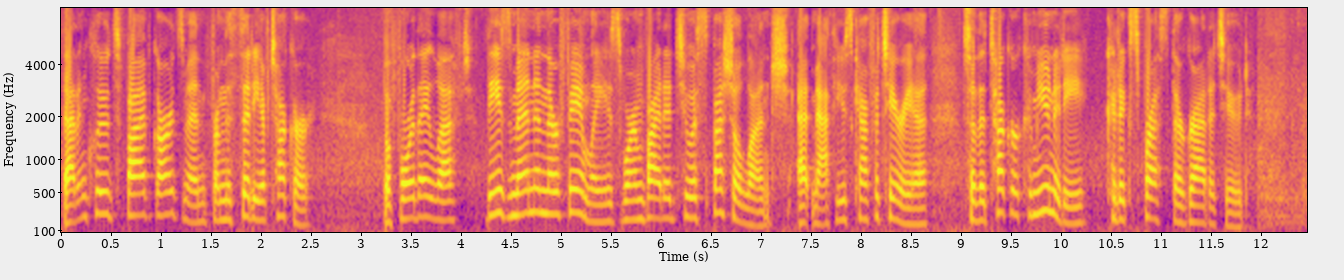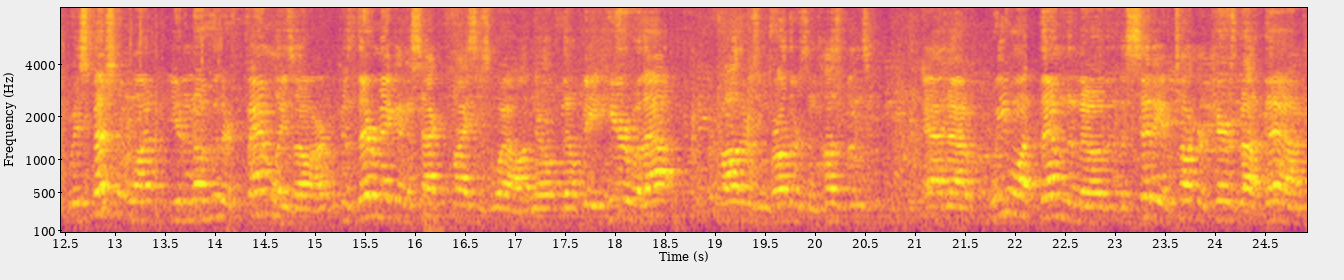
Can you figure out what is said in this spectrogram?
That includes five guardsmen from the city of Tucker. Before they left, these men and their families were invited to a special lunch at Matthews Cafeteria so the Tucker community could express their gratitude. We especially want you to know who their families are because they're making a sacrifice as well and they'll, they'll be here without fathers and brothers and husbands and uh, we want them to know that the city of Tucker cares about them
